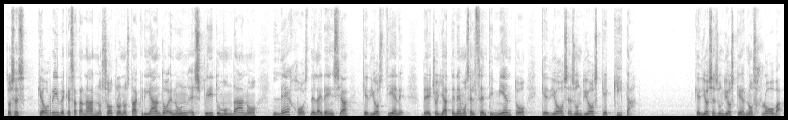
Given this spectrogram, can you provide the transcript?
Entonces, qué horrible que Satanás nosotros nos está criando en un espíritu mundano lejos de la herencia que Dios tiene. De hecho, ya tenemos el sentimiento que Dios es un Dios que quita, que Dios es un Dios que nos roba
